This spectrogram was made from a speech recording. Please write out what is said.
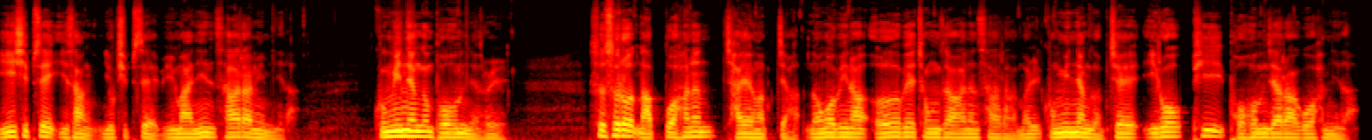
20세 이상 60세 미만인 사람입니다. 국민연금 보험료를 스스로 납부하는 자영업자, 농업이나 어업에 종사하는 사람을 국민연금 제1호 피보험자라고 합니다.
